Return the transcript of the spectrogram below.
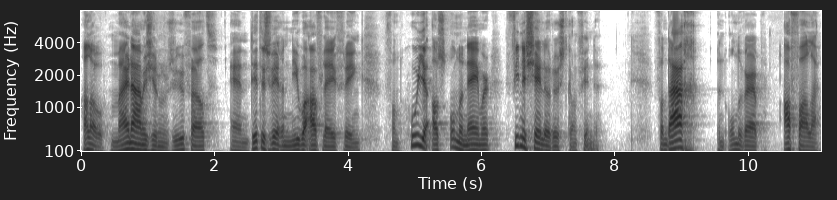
Hallo, mijn naam is Jeroen Zuurveld en dit is weer een nieuwe aflevering van hoe je als ondernemer financiële rust kan vinden. Vandaag een onderwerp afvallen,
